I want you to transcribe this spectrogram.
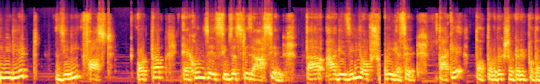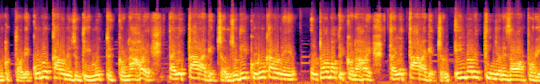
ইমিডিয়েট যিনি ফার্স্ট অর্থাৎ এখন যে চিফ জাস্টিস আছেন, তার আগে যিনি অবসরে গেছেন, তাকে তত্ত্বাবধায়ক সরকারের প্রদান করতে হবে। কোনো কারণে যদি মতৈক্য না হয়, তাহলে তার আগের জন। যদি কোনো কারণে ওটাও মতৈক্য না হয়, তাহলে তার আগের জন। এইভাবে তিনজনে যাওয়ার পরে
